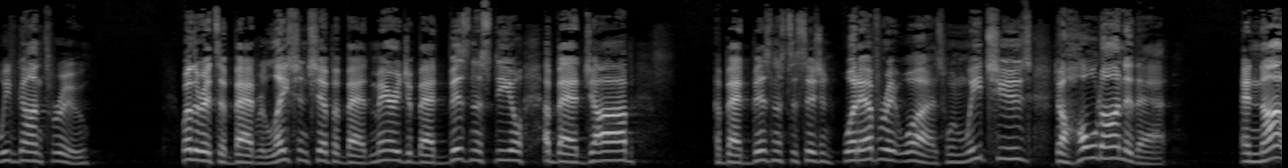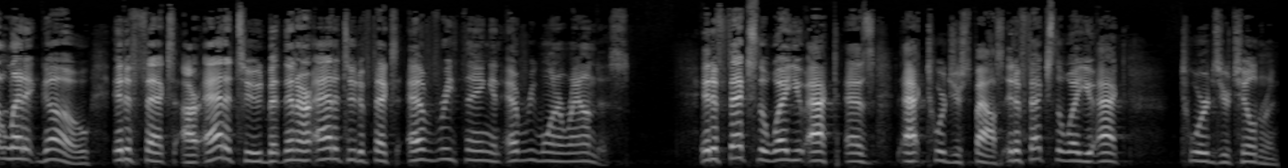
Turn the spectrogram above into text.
we've gone through, whether it's a bad relationship, a bad marriage, a bad business deal, a bad job, a bad business decision, whatever it was, when we choose to hold on to that and not let it go, it affects our attitude, but then our attitude affects everything and everyone around us. It affects the way you act as act towards your spouse. It affects the way you act towards your children.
